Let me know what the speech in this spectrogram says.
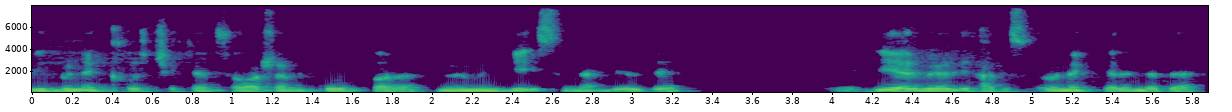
birbirine kılıç çeken savaşan grupları mümin diye isimlendirdi. Diğer verdiği hadis örneklerinde de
